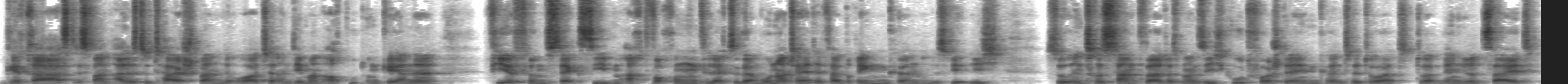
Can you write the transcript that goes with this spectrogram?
gerast. Es waren alles total spannende Orte, an denen man auch gut und gerne vier, fünf, sechs, sieben, acht Wochen, vielleicht sogar Monate hätte verbringen können und es wirklich so interessant war, dass man sich gut vorstellen könnte, dort, dort längere Zeit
